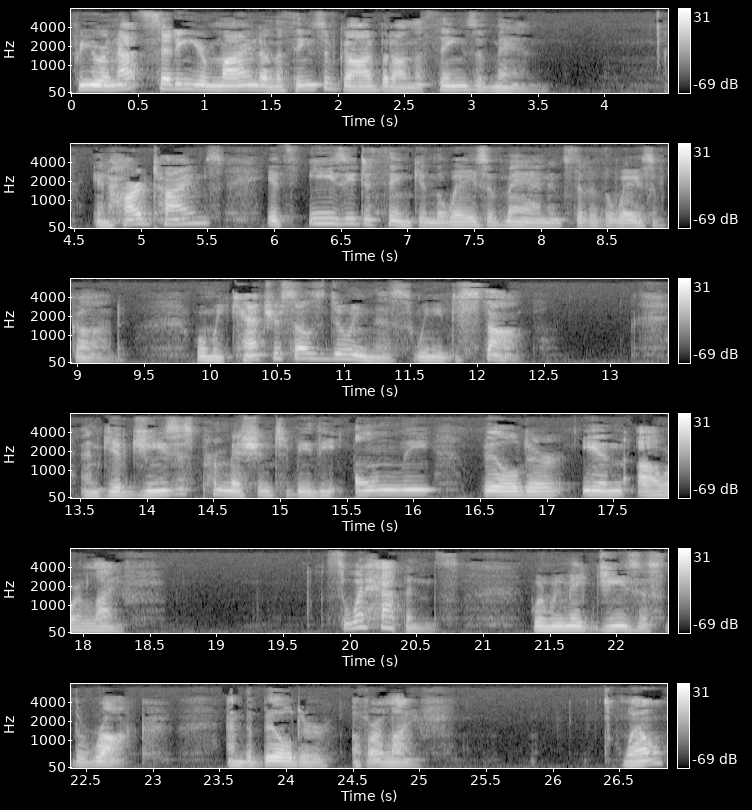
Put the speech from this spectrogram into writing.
for you are not setting your mind on the things of God, but on the things of man. In hard times, it's easy to think in the ways of man instead of the ways of God. When we catch ourselves doing this, we need to stop and give Jesus permission to be the only builder in our life. So, what happens when we make Jesus the rock and the builder of our life? Well,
